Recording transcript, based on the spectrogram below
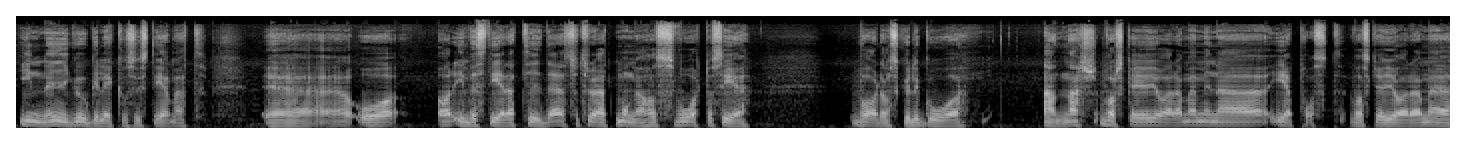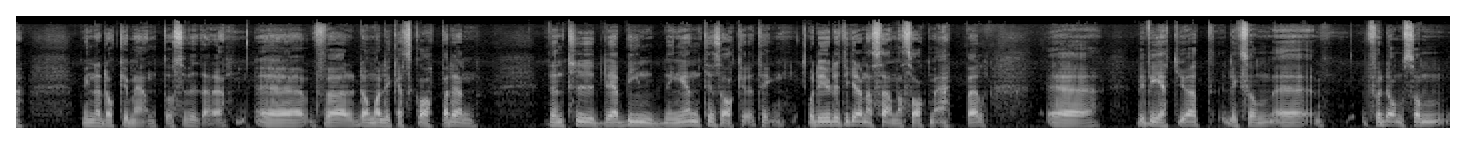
inne i Google-ekosystemet och har investerat tid där så tror jag att många har svårt att se var de skulle gå annars. Vad ska jag göra med mina e-post? Vad ska jag göra med mina dokument och så vidare? Eh, för de har lyckats skapa den, den tydliga bindningen till saker och ting. Och det är ju lite grann samma sak med Apple. Eh, vi vet ju att liksom, eh, för de som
